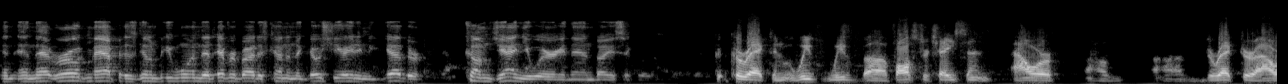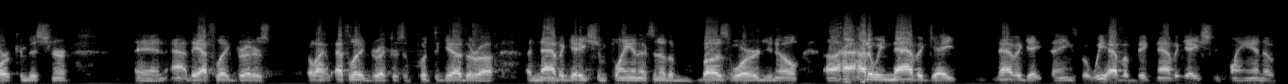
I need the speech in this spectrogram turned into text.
And and that roadmap is going to be one that everybody's kind of negotiating together come January. Then basically correct, and we've we've uh, Foster Chasen, our um, uh, director, our commissioner, and the athletic directors. Athletic directors have put together a, a navigation plan. That's another buzzword, you know. Uh, how, how do we navigate navigate things? But we have a big navigation plan of,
